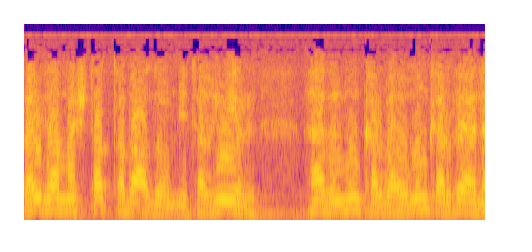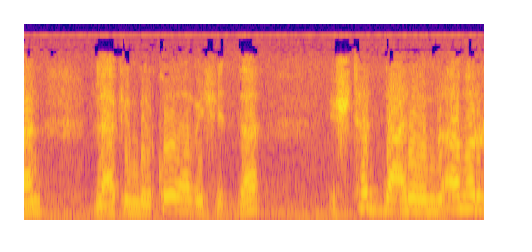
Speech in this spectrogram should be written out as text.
فإذا ما اشتط بعضهم لتغيير هذا المنكر وهو منكر فعلا لكن بالقوة بشدة اشتد عليهم الأمر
